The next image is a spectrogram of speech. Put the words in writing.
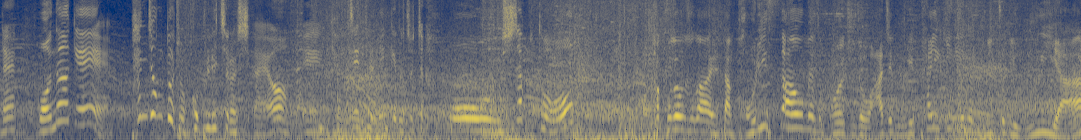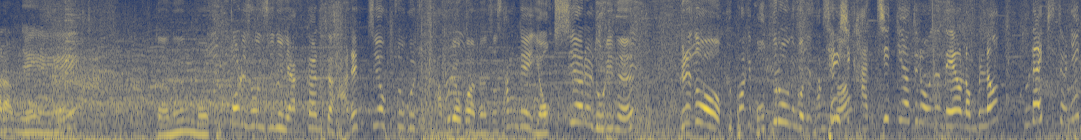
네, 워낙에 판정도 좋고 블리츠 러시가요. 예, 견제 딜링기로 좋죠. 오, 시작부터 탁구 선수가 일단 거리 싸움에서 보여주죠. 아직 우리 팔 길이는 우리 쪽이 우위야 라고. 네. 일단은 뭐 탁구 선수는 약간 그 아랫 지역 쪽을 좀 잡으려고 하면서 상대의 역시야를 노리는 그래서 급하게 못 들어오는 거죠 상대가. 셋이 같이 뛰어들어오는데요, 럼블러. 문라이트 소닉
